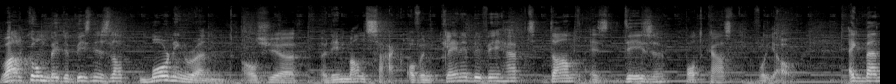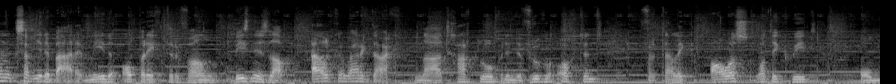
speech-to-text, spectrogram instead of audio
Welkom bij de Business Lab Morning Run. Als je een eenmanszaak of een kleine BV hebt, dan is deze podcast voor jou. Ik ben Xavier de Baren, medeoprichter van Business Lab. Elke werkdag na het hardlopen in de vroege ochtend vertel ik alles wat ik weet om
